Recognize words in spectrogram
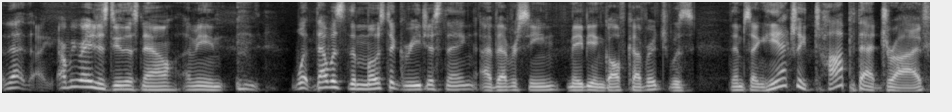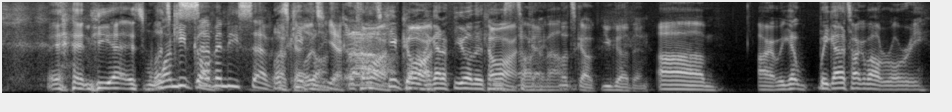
that. Are we ready to just do this now? I mean, what that was the most egregious thing I've ever seen, maybe in golf coverage, was them saying he actually topped that drive, and he it's Let's keep going. seventy seven. Let's keep let's- going. yeah, let's come on, keep come going. I got a few other Come things on. to talk Okay, about. let's go. You go then. Um, all right, we got we got to talk about Rory.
